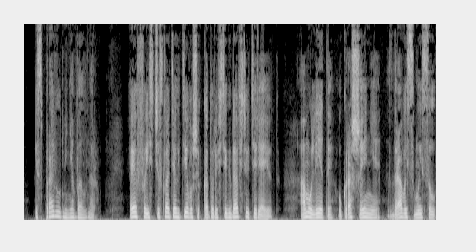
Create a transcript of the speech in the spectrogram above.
— исправил меня Велнер. Эффа из числа тех девушек, которые всегда все теряют. Амулеты, украшения, здравый смысл,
